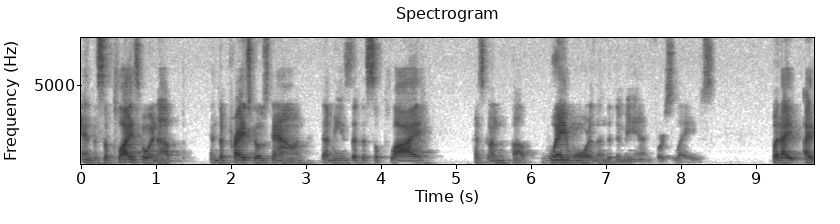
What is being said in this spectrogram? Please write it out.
and the supply is going up and the price goes down, that means that the supply has gone up way more than the demand for slaves. But I, I,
